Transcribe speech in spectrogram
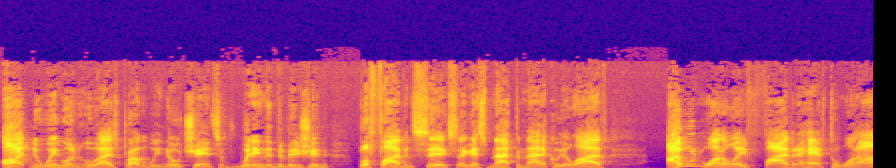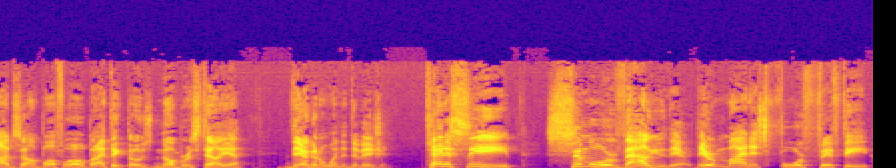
Uh, New England, who has probably no chance of winning the division, but five and six, I guess mathematically alive. I wouldn't want to lay five and a half to one odds on Buffalo, but I think those numbers tell you they're going to win the division. Tennessee, similar value there. They're minus 450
